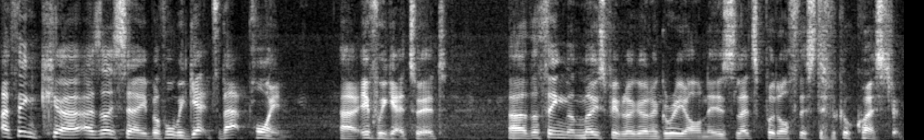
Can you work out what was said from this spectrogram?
I think, uh, as I say, before we get to that point, uh, if we get to it, uh, the thing that most people are going to agree on is let's put off this difficult question.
